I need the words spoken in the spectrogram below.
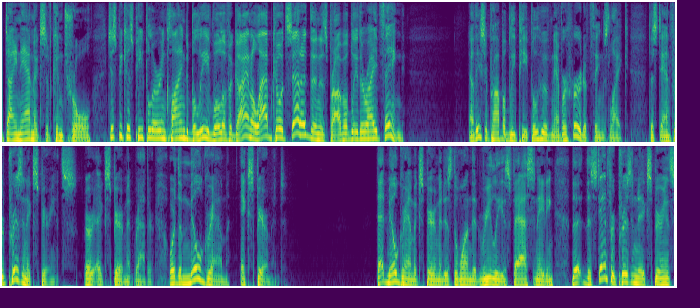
dynamics of control. Just because people are inclined to believe, well, if a guy in a lab coat said it, then it's probably the right thing. Now, these are probably people who have never heard of things like the Stanford Prison Experience, or experiment rather, or the Milgram experiment. That Milgram experiment is the one that really is fascinating. The the Stanford Prison Experience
